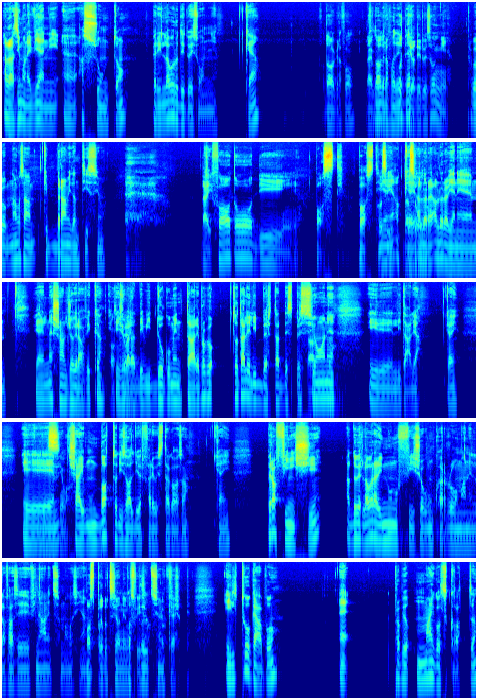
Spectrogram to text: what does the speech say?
Allora, Simone, vieni eh, assunto per il lavoro dei tuoi sogni. Che è? Fotografo? Dai, Fotografo dei, Oddio, per- dei tuoi sogni. proprio una cosa che brami tantissimo. Dai, foto di posti. Posti. Così, da ok, allora, allora viene, viene il National Geographic che ti dice. Guarda, devi documentare proprio totale libertà d'espressione Esatto. l'Italia. Ok? E Fighissimo. c'hai un botto di soldi per fare questa cosa. Ok? Però finisci a dover lavorare in un ufficio comunque a Roma nella fase finale, insomma così. eh. Post produzione in Post ufficio. produzione Ok. ufficio, ok. E il tuo capo è proprio Michael Scott,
